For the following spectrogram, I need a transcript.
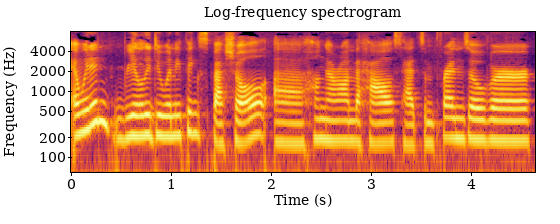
And we didn't really do anything special. Uh, hung around the house, had some friends over.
